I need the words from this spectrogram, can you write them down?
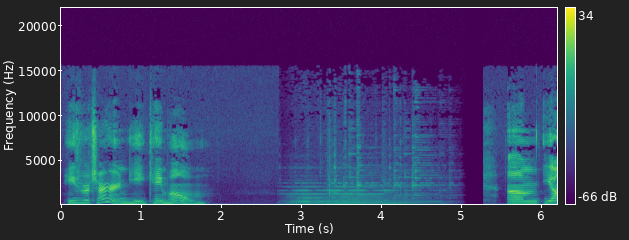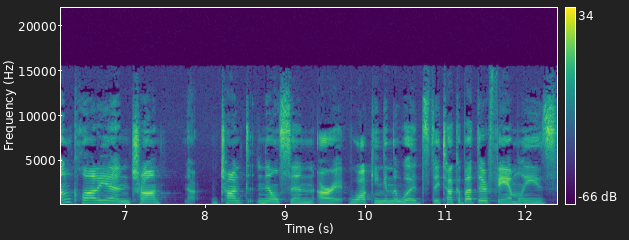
he's returned. He came home. Um, young Claudia and Tronte, Tronte Nielsen are walking in the woods. They talk about their families.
